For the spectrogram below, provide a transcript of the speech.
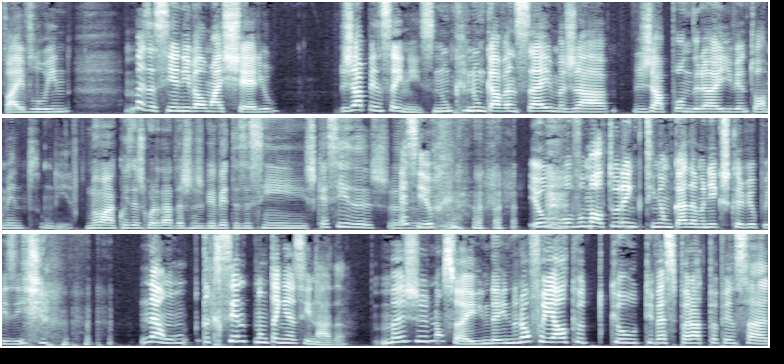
vai evoluindo. Mas assim, a nível mais sério, já pensei nisso. Nunca, nunca avancei, mas já, já ponderei eventualmente um dia. Não há coisas guardadas nas gavetas assim esquecidas? É sim. Eu, eu houve uma altura em que tinha um bocado a mania que escreveu poesia. Não, de recente não tenho assim nada. Mas não sei, ainda, ainda não foi algo que eu, que eu tivesse parado para pensar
